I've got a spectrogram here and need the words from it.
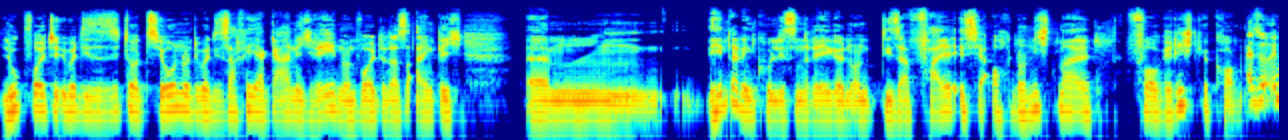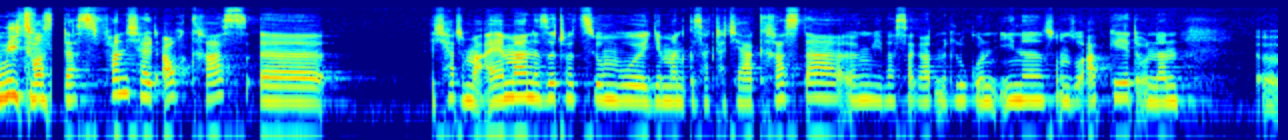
Luke wollte über diese Situation und über die Sache ja gar nicht reden und wollte das eigentlich ähm, hinter den Kulissen regeln. Und dieser Fall ist ja auch noch nicht mal vor Gericht gekommen. Also nichts, was Das fand ich halt auch krass. Äh, ich hatte mal einmal eine Situation, wo jemand gesagt hat, ja krass da irgendwie, was da gerade mit Luke und Ines und so abgeht. Und dann äh,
